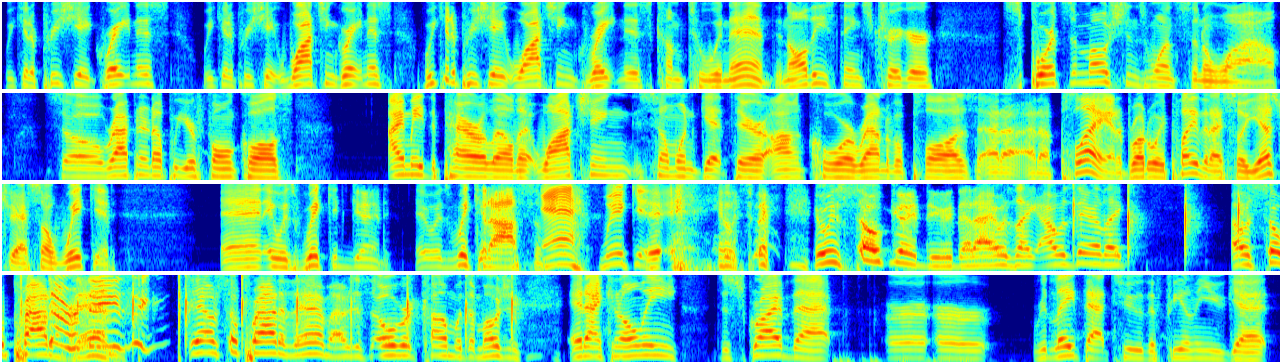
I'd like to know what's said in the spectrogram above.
we could appreciate greatness. We could appreciate watching greatness. We could appreciate watching greatness come to an end. And all these things trigger sports emotions once in a while. So, wrapping it up with your phone calls, I made the parallel that watching someone get their encore round of applause at a, at a play, at a Broadway play that I saw yesterday, I saw Wicked, and it was wicked good. It was wicked awesome. Yeah, wicked. It, it was it was so good, dude, that I was like, I was there, like, I was so proud They're of them. amazing. Yeah, I'm so proud of them. I was just overcome with emotion, and I can only describe that or, or relate that to the feeling you get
